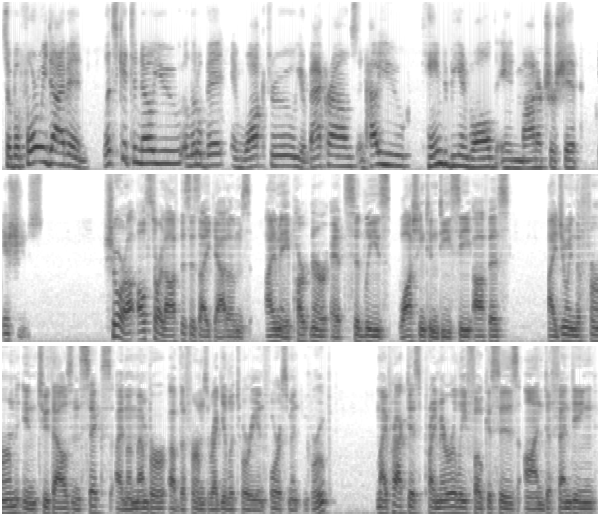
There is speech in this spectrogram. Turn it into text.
So before we dive in, let's get to know you a little bit and walk through your backgrounds and how you came to be involved in monitorship issues. Sure, I'll start off. This is Ike Adams. I'm a partner at Sidley's Washington, D.C. office. I joined the firm in 2006. I'm a member of the firm's regulatory enforcement group. My practice primarily focuses on defending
